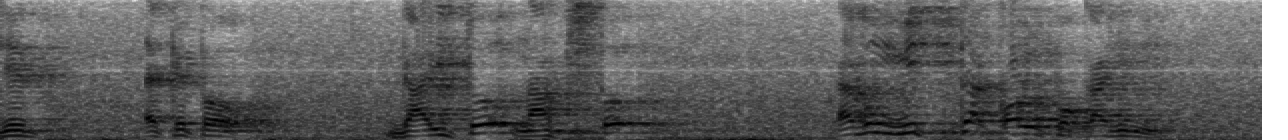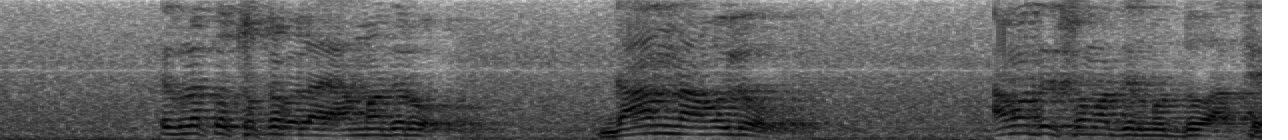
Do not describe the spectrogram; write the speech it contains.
যে একে তো গাইতো, নাচতো এবং মিথ্যা কল্প কাহিনী। এগুলো তো ছোটবেলায় আমাদেরও গান না হইলেও আমাদের সমাজের মধ্যেও আছে।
